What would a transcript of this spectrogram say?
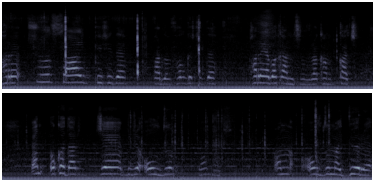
para şu sağ köşede pardon sol köşede paraya bakar mısınız? Rakam kaç? Ben o kadar C1 oldum. Lan on, olduğuma göre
